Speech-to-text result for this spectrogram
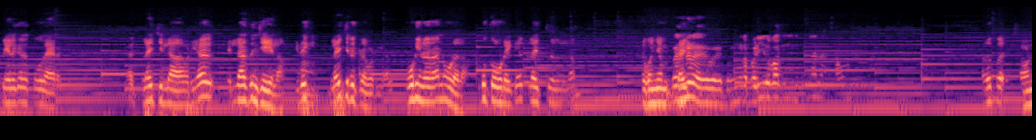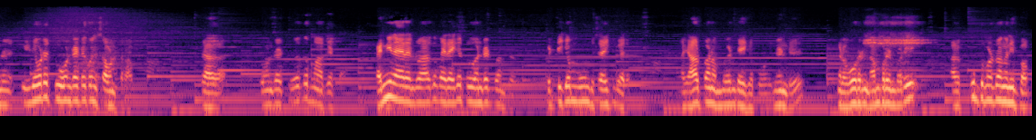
பிள்ளைகளுக்கு அது தூதாயிரம் கிளைச் இல்லாதபடியால் எல்லாத்தையும் செய்யலாம். இது கிளைச் இருக்கிறபடியால் ஓடினதான் ஓடலாம். இதுக்கு உடைக்க கிளைச் எல்லாம் கொஞ்சம் படியில் பார்த்தீங்கன்னா அது சவுண்டு இதோட டூ ஹண்ட்ரட் கொஞ்சம் சவுண்ட் தரும் டூ ஹண்ட்ரட் ரூபாய்க்கு மார்க்கெட் பன்னிராயிரம் ரூபாய்க்கு வரைக்கும் டூ ஹண்ட்ரட் வந்தது. வெட்டிக்க மூன்று சைக்கு வரும். யாழ்ப்பாணம் வேண்டைக்க போய் நின்று எங்களோட ஓடுற நம்பரின் படி அதை கூட்டு மட்டும் அங்கே நிற்போம்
